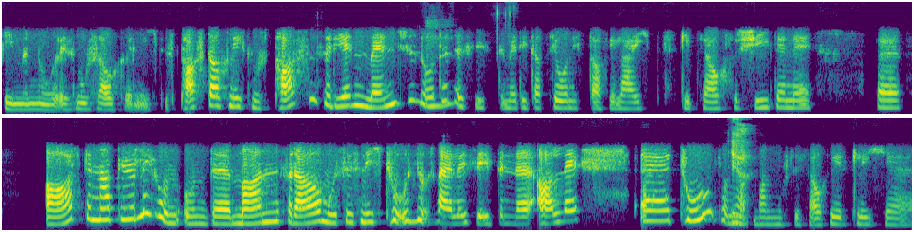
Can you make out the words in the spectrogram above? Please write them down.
immer nur, es muss auch nicht, es passt auch nicht, es muss passen für jeden Menschen, mhm. oder? Es ist, Meditation ist da vielleicht, gibt ja auch verschiedene äh, Arten natürlich und, und äh, Mann, Frau muss es nicht tun, nur weil es eben äh, alle äh, tun, sondern ja. man, muss es auch wirklich äh,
